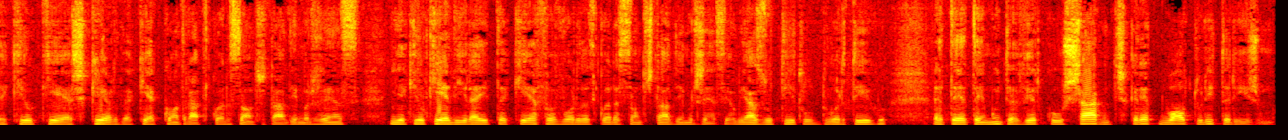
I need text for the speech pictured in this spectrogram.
aquilo que é a esquerda, que é contra a declaração de estado de emergência, e aquilo que é a direita, que é a favor da declaração de estado de emergência. Aliás, o título do artigo até tem muito a ver com o charme discreto do autoritarismo.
